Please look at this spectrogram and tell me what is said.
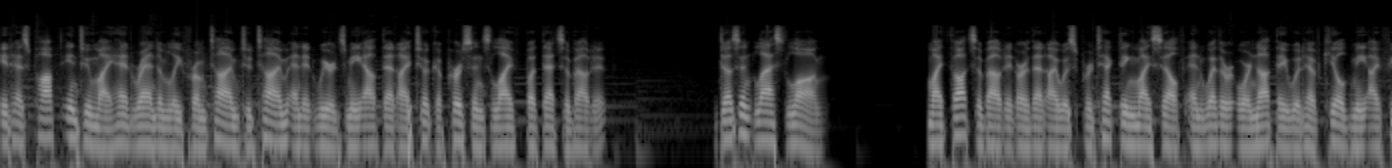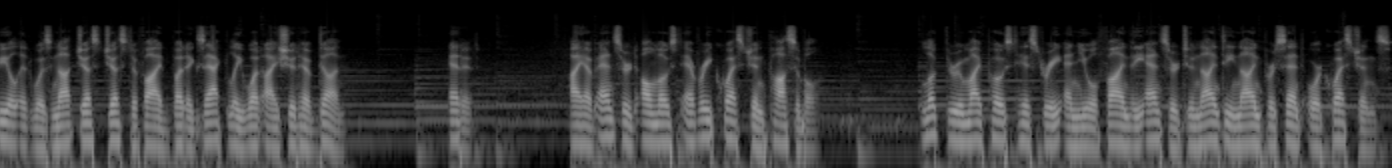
It has popped into my head randomly from time to time and it weirds me out that I took a person's life but that's about it. Doesn't last long. My thoughts about it are that I was protecting myself and whether or not they would have killed me I feel it was not just justified but exactly what I should have done. Edit. I have answered almost every question possible. Look through my post history and you'll find the answer to 99% or questions.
